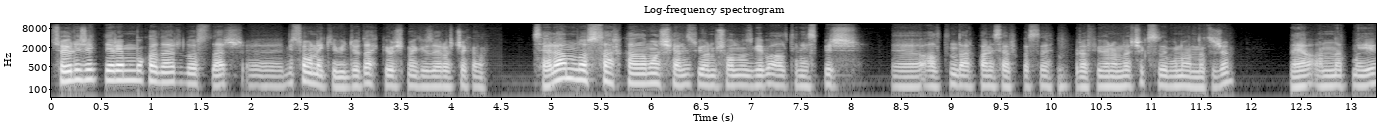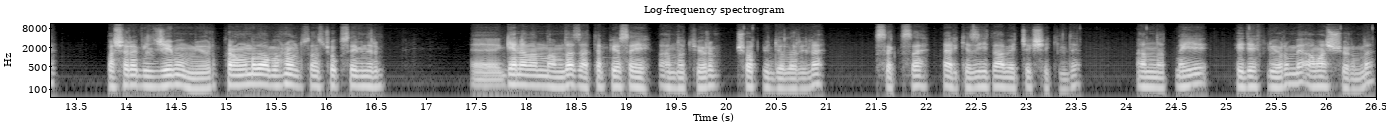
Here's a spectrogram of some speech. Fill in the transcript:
Söyleyeceklerim bu kadar dostlar. Ee, bir sonraki videoda görüşmek üzere. Hoşçakalın. Selam dostlar. Kanalıma hoş geldiniz. Görmüş olduğunuz gibi altın S1 e, altın darphane sertifikası grafiği önümde açık. Size bunu anlatacağım. Veya anlatmayı başarabileceğimi umuyorum. Kanalıma da abone olursanız çok sevinirim. E, genel anlamda zaten piyasayı anlatıyorum. Short videolarıyla kısa kısa herkese hitap edecek şekilde anlatmayı hedefliyorum ve amaçlıyorum da.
